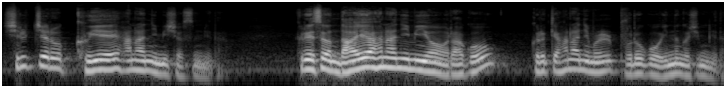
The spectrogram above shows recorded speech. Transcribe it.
실제로 그의 하나님이셨습니다. 그래서 나의 하나님이여라고 그렇게 하나님을 부르고 있는 것입니다.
